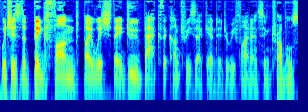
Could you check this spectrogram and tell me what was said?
which is the big fund by which they do back the countries that get into refinancing troubles.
